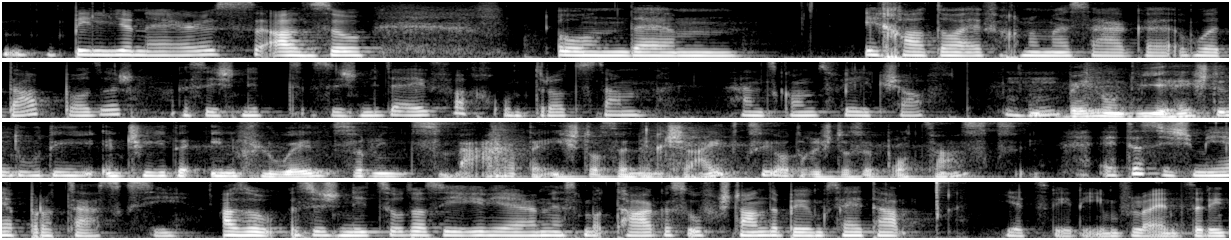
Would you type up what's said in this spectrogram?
Billionaires. Also, und ähm, ich kann da einfach nur sagen, Hut ab, oder? Es ist nicht, es ist nicht einfach und trotzdem haben es ganz viel geschafft. Mhm. Wenn und wie hast denn du dich entschieden, Influencerin zu werden? Ist das ein Entscheid gewesen, oder ist das ein Prozess gewesen? Äh, das ist mehr ein Prozess gewesen. Also es ist nicht so, dass ich irgendwie eines Tages aufgestanden bin und gesagt habe, jetzt werde ich Influencerin.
